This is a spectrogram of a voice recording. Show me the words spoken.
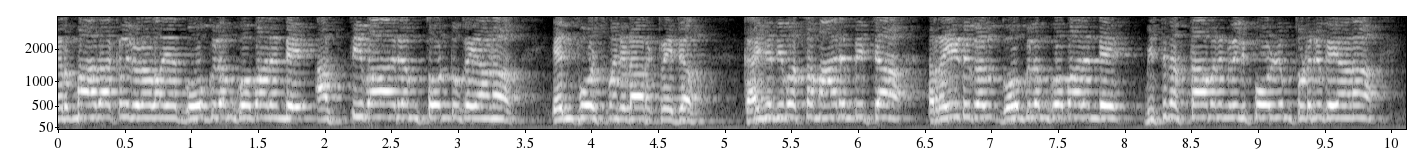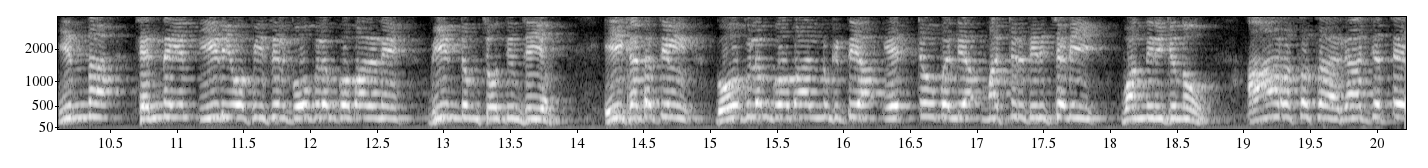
നിർമ്മാതാക്കളിൽ ഒരാളായ ഗോകുലം ഗോപാലന്റെ അസ്ഥിവാരം തോണ്ടുകയാണ് എൻഫോഴ്സ്മെന്റ് ഡയറക്ടറേറ്റ് കഴിഞ്ഞ ദിവസം ആരംഭിച്ച റെയ്ഡുകൾ ഗോകുലം ഗോപാലന്റെ ബിസിനസ് സ്ഥാപനങ്ങളിൽ ഇപ്പോഴും തുടരുകയാണ്. ഇന്ന് ചെന്നൈയിൽ ഇ ഡി ഓഫീസിൽ ഗോകുലം ഗോപാലനെ വീണ്ടും ചോദ്യം ചെയ്യും. ഈ ഘട്ടത്തിൽ ഗോകുലം ഗോപാലിന് കിട്ടിയ ഏറ്റവും വലിയ മറ്റൊരു തിരിച്ചടി വന്നിരിക്കുന്നു. ആർ എസ് എസ് രാജ്യത്തെ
